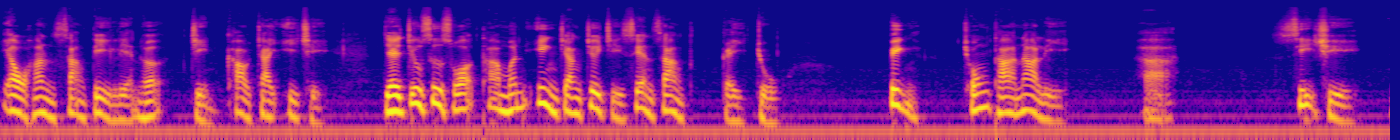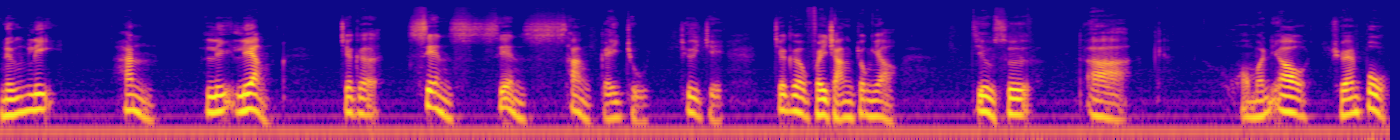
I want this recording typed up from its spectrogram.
要和上帝联合，紧靠在一起。也就是说，他们应将自己献上给主，并。从他那里啊，吸取能力和力量，这个献献上给主自己，这个非常重要。就是啊，我们要全部，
